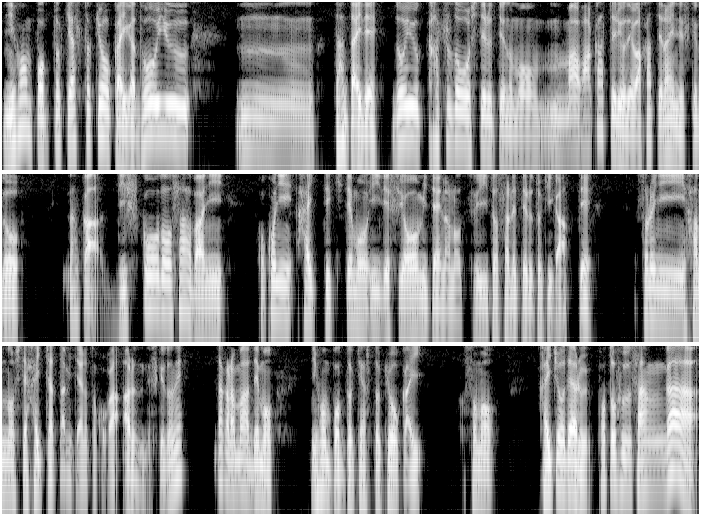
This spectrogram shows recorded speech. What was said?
日本ポッドキャスト協会がどういう、うーん、団体で、どういう活動をしてるっていうのも、まあ分かってるようで分かってないんですけど、なんか、ディスコードサーバーに、ここに入ってきてもいいですよ、みたいなのをツイートされてる時があって、それに反応して入っちゃったみたいなとこがあるんですけどね。だからまあでも、日本ポッドキャスト協会、その、会長であるポトフさんが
